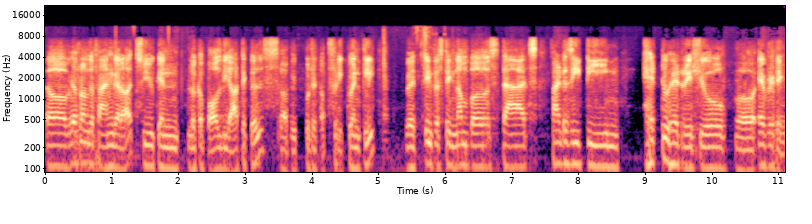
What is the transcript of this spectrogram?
Uh, we are from the Fan Garage, so you can look up all the articles. Uh, we put it up frequently with interesting numbers, stats, fantasy team, head-to-head ratio, uh, everything.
